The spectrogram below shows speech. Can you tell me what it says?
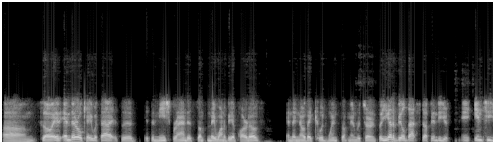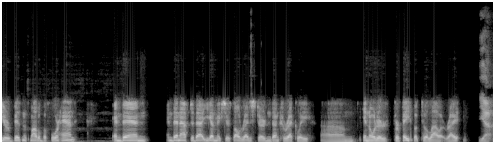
Um, so and, and, they're okay with that. It's a it's a niche brand. It's something they want to be a part of, and they know they could win something in return. So you got to build that stuff into your into your business model beforehand, and then and then after that you got to make sure it's all registered and done correctly um, in order for Facebook to allow it. Right? Yeah.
